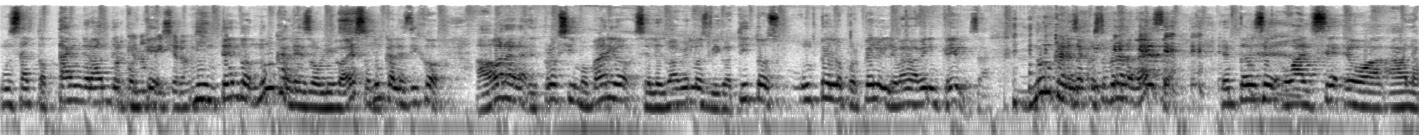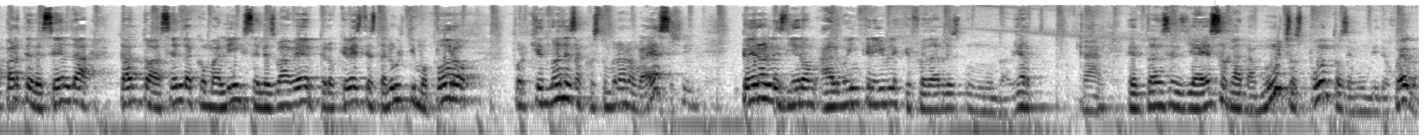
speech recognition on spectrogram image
un salto tan grande Porque. Nintendo nunca les obligó a eso, nunca les dijo, ahora el próximo Mario se les va a ver los bigotitos un pelo por pelo y le van a ver increíble. O sea, nunca les acostumbraron a eso. Entonces, o, al, o a, a la parte de Zelda, tanto a Zelda como a Link se les va a ver, pero que ves hasta el último poro, porque no les acostumbraron a eso. Sí. Pero les dieron algo increíble que fue darles un mundo abierto. Claro. Entonces ya eso gana muchos puntos en un videojuego.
